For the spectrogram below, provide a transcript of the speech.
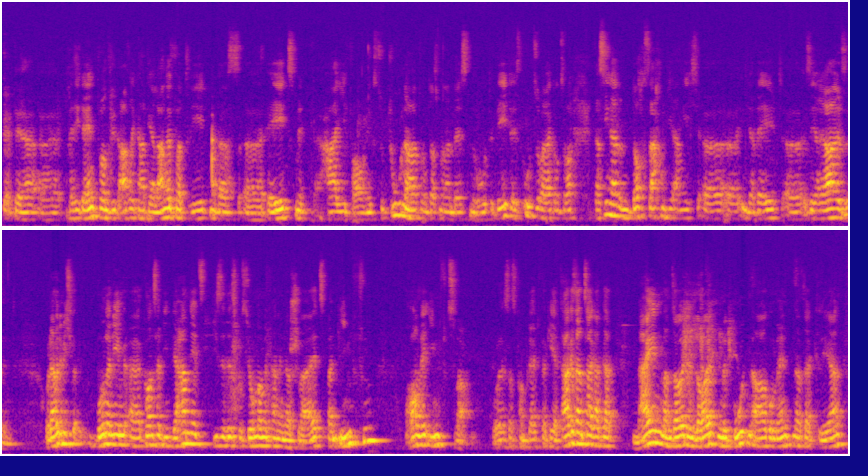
der, äh, Präsident von Südafrika hat ja lange vertreten, dass äh, AIDS mit HIV nichts zu tun hat und dass man am besten rote Beete ist und so weiter und so fort. Das sind dann doch Sachen, die eigentlich in der Welt sehr real sind. Und da würde mich wundern, äh, Konstantin, wir haben jetzt diese Diskussion momentan in der Schweiz beim Impfen. Brauchen wir Impfzwang? Oder ist das komplett verkehrt? Tagesanzeiger hat gesagt, nein, man soll den Leuten mit guten Argumenten das erklären.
